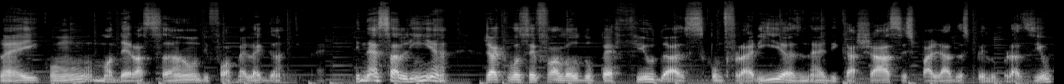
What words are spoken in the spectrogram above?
né? E com moderação, de forma elegante. Né? E nessa linha, já que você falou do perfil das confrarias, né, de cachaça espalhadas pelo Brasil,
